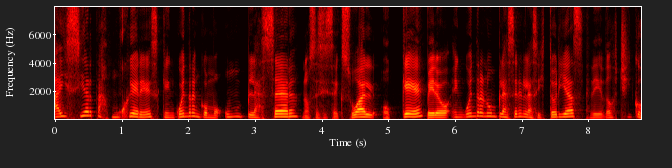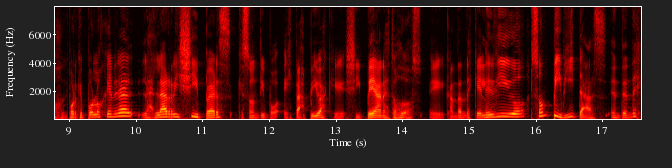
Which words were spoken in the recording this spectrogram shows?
hay ciertas mujeres que encuentran como un placer, no sé si sexual o qué, pero encuentran un placer en las historias de dos chicos. Porque por lo general las Larry Shippers, que son tipo estas pibas que shipean a estos dos eh, cantantes que les digo, son pibitas, ¿entendés?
